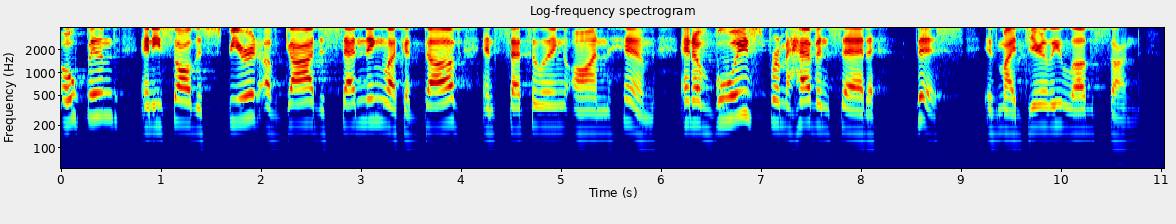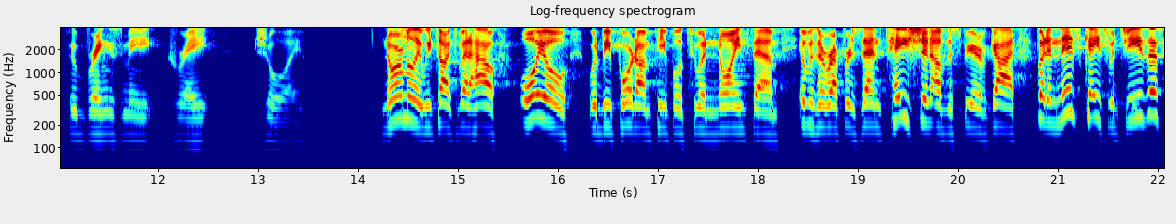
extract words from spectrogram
opened, and he saw the Spirit of God descending like a dove and settling on him. And a voice from heaven said, This is my dearly loved Son who brings me great joy. Normally, we talked about how oil would be poured on people to anoint them. It was a representation of the Spirit of God. But in this case with Jesus,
